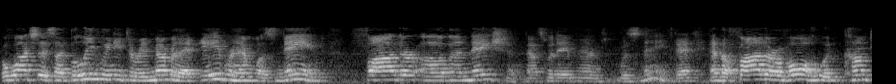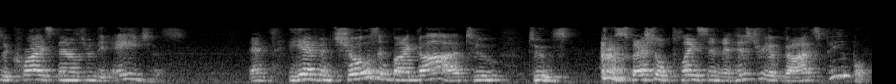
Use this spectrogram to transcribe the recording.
But watch this. I believe we need to remember that Abraham was named father of a nation. That's what Abraham was named. And the father of all who would come to Christ down through the ages. And he had been chosen by God to, to special place in the history of God's people.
